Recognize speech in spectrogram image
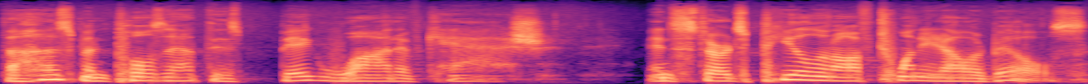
the husband pulls out this big wad of cash and starts peeling off $20 bills.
